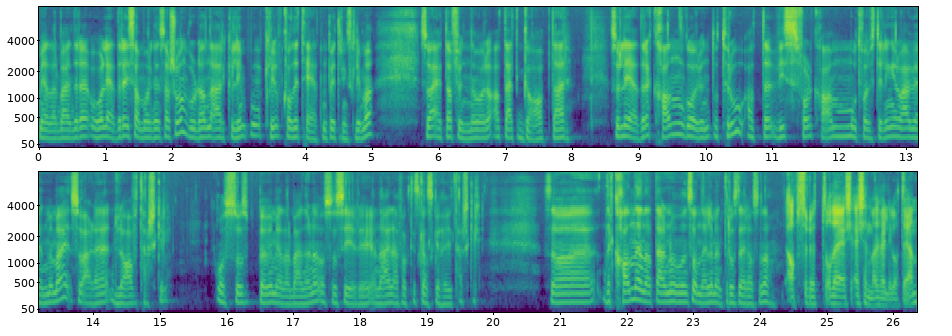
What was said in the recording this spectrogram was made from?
medarbeidere og ledere i samme organisasjon hvordan er kvaliteten på ytringsklima, så er et av funnene våre at det er et gap der. Så ledere kan gå rundt og tro at eh, hvis folk har motforestillinger og er uenig med meg, så er det lav terskel. Og så spør vi medarbeiderne, og så sier de nei, det er faktisk ganske høy terskel. Så eh, det kan hende at det er noen sånne elementer hos dere også, da. Absolutt, og det, jeg kjenner meg veldig godt igjen.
